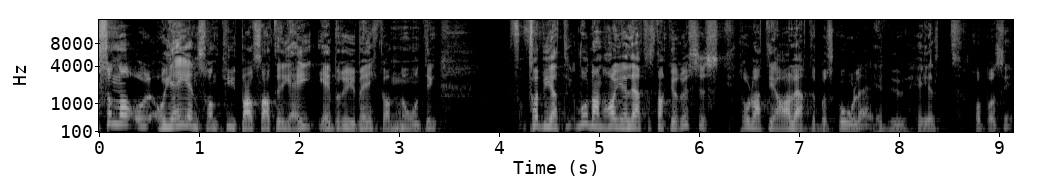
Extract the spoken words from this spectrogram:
så når, og jeg er en sånn type altså at jeg, jeg bryr meg ikke om noen ting. Fordi at, Hvordan har jeg lært å snakke russisk? Tror du at jeg har lært det på skole? Er du helt håper å si?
